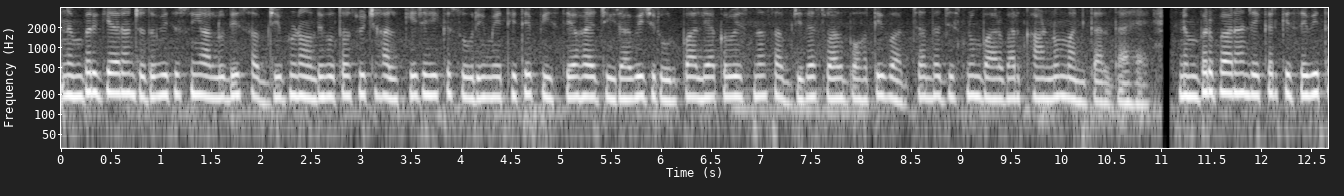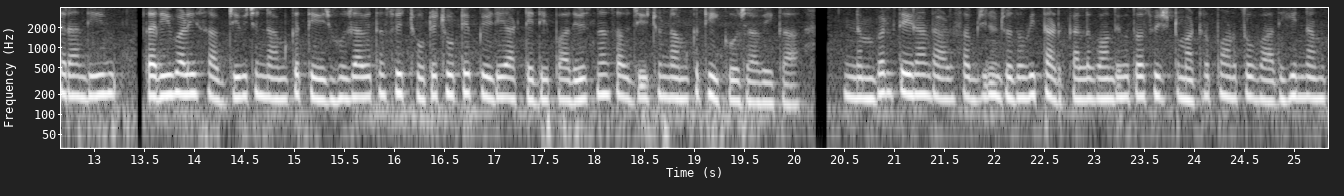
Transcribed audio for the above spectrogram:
ਨੰਬਰ 11 ਜਦੋਂ ਵੀ ਤੁਸੀਂ ਆਲੂ ਦੀ ਸਬਜ਼ੀ ਬਣਾਉਂਦੇ ਹੋ ਤਾਂ ਉਸ ਵਿੱਚ ਹਲਕੀ ਜਿਹੀ ਕਸੂਰੀ ਮੇਥੀ ਤੇ ਪੀਸਿਆ ਹੋਇਆ ਜੀਰਾ ਵੀ ਜ਼ਰੂਰ ਪਾ ਲਿਆ ਕਰੋ। ਇਸ ਨਾਲ ਸਬਜ਼ੀ ਦਾ ਸਵਾਦ ਬਹੁਤ ਹੀ ਵੱਧ ਜਾਂਦਾ, ਜਿਸ ਨੂੰ ਬਾਰ-ਬਾਰ ਖਾਣ ਨੂੰ ਮਨ ਕਰਦਾ ਹੈ। ਨੰਬਰ 12 ਜੇਕਰ ਕਿਸੇ ਵੀ ਤਰ੍ਹਾਂ ਦੀ ਤਰੀ ਵਾਲੀ ਸਬਜ਼ੀ ਵਿੱਚ ਨਮਕ ਤੇਜ਼ ਹੋ ਜਾਵੇ ਤਾਂ ਉਸ ਵਿੱਚ ਛੋਟੇ-ਛੋਟੇ ਪੇੜੇ ਆਟੇ ਦੇ ਪਾ ਦਿਓ। ਇਸ ਨਾਲ ਸਬਜ਼ੀ ਵਿੱਚੋਂ ਨਮਕ ਠੀਕ ਹੋ ਜਾਵੇਗਾ। ਨੰਬਰ 13 ਦਾਲ ਸਬਜ਼ੀ ਨੂੰ ਜਦੋਂ ਵੀ ਤੜਕਾ ਲਗਾਉਂਦੇ ਹੋ ਤਾਂ ਉਸ ਵਿੱਚ ਟਮਾਟਰ ਪਾਉਣ ਤੋਂ ਬਾਅਦ ਹੀ ਨਮਕ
